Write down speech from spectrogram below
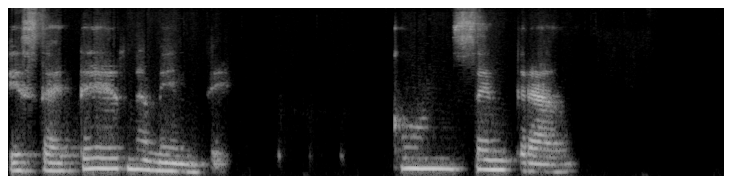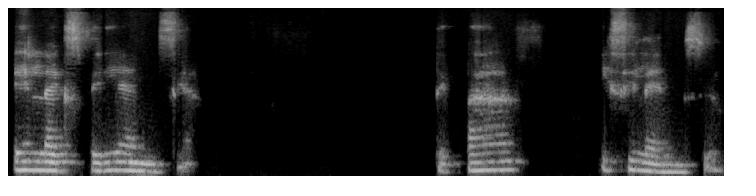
está eternamente concentrado en la experiencia de paz y silencio.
